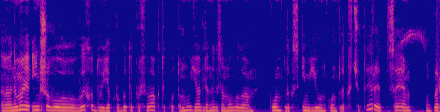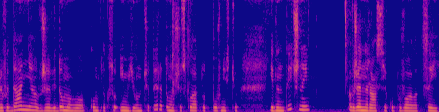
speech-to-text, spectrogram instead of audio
немає іншого виходу, як робити профілактику. Тому я для них замовила комплекс Ім'юн комплекс 4. Це перевидання вже відомого комплексу Ім'юн 4, тому що склад тут повністю ідентичний. Вже не раз я купувала цей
